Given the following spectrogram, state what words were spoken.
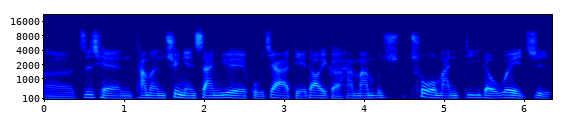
呃，之前他们去年三月股价跌到一个还蛮不错、蛮低的位置。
